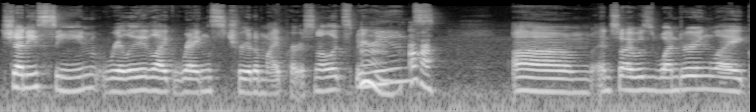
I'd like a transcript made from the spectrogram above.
Jenny's scene really like rings true to my personal experience. Mm, okay. Um and so I was wondering like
